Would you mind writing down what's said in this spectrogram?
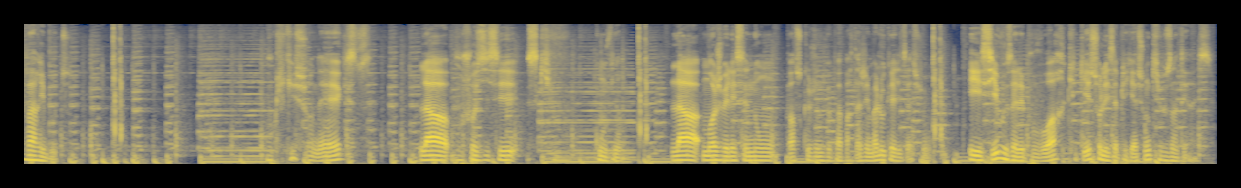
va reboot. Vous cliquez sur Next. Là, vous choisissez ce qui vous convient. Là, moi je vais laisser non parce que je ne veux pas partager ma localisation. Et ici, vous allez pouvoir cliquer sur les applications qui vous intéressent.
